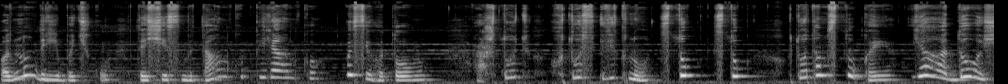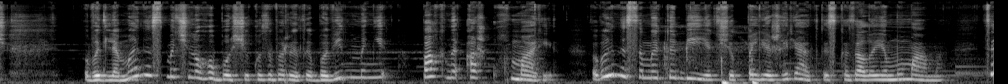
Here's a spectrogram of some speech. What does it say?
одну дрібочку, та ще сметанку, пілянку. Ось і готово. Аж тут хтось у вікно. Стук. Хто там стукає? Я, дощ. Ви для мене смачного борщику зварили, бо він мені пахне аж у хмарі. Винесемо й тобі, якщо палєш грядки, сказала йому мама. Це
